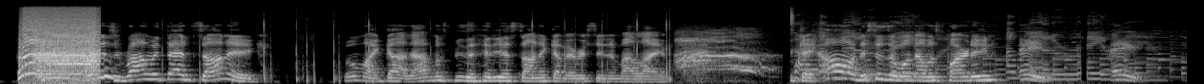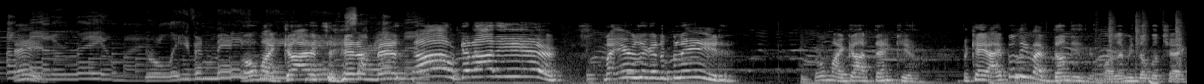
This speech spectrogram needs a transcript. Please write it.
what is wrong with that Sonic? Oh my god, that must be the hideous Sonic I've ever seen in my life. Okay, oh, this is the one that was partying. Hey, hey, hey. You're leaving me? Oh my god, it's a hit or miss. No, get out of here! My ears are gonna bleed. Oh my god, thank you. Okay, I believe I've done these before. Let me double check.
